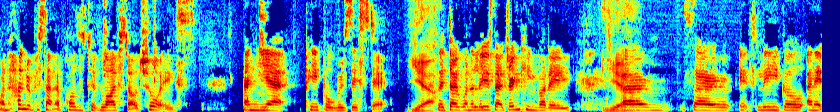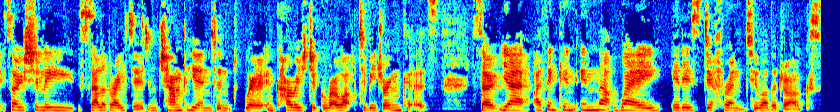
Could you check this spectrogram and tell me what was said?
100% a positive lifestyle choice, and yet people resist it. Yeah. They don't want to lose their drinking buddy. Yeah. Um, so it's legal and it's socially celebrated and championed, and we're encouraged to grow up to be drinkers. So, yeah, I think in, in that way, it is different to other drugs.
